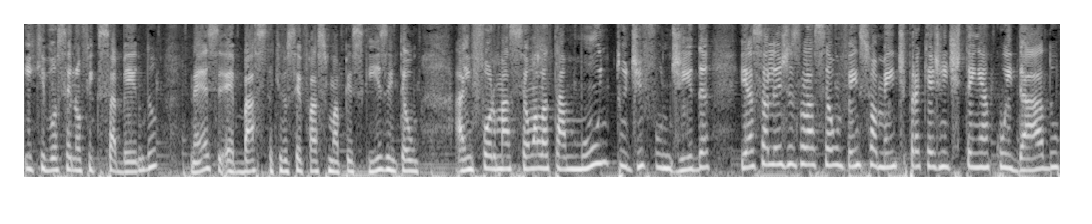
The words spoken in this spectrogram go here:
e que você não fique sabendo, né? É, basta que você faça uma pesquisa. Então, a informação ela está muito difundida e essa legislação vem somente para que a gente tenha cuidado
